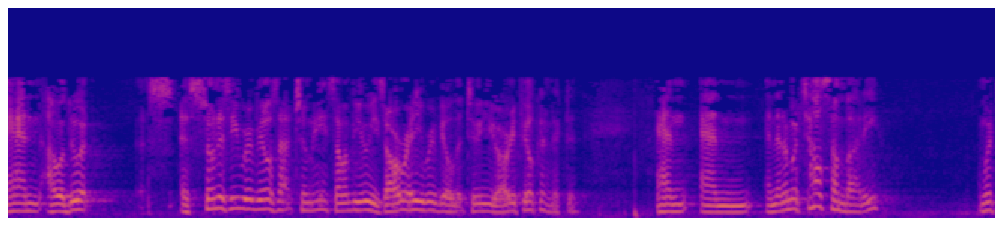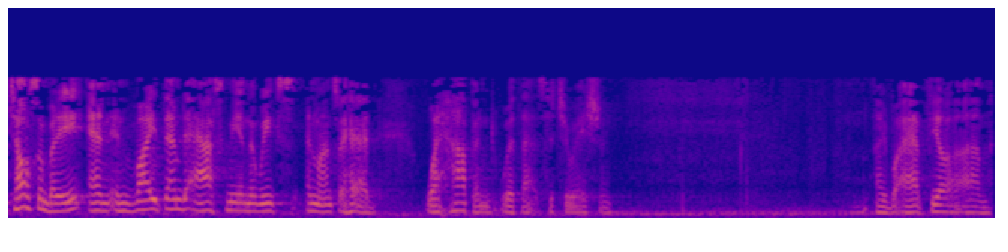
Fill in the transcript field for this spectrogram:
and I will do it as soon as He reveals that to me. Some of you, He's already revealed it to you. You already feel convicted. And, and, and then I'm going to tell somebody, I'm going to tell somebody and invite them to ask me in the weeks and months ahead what happened with that situation. I, I feel um,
